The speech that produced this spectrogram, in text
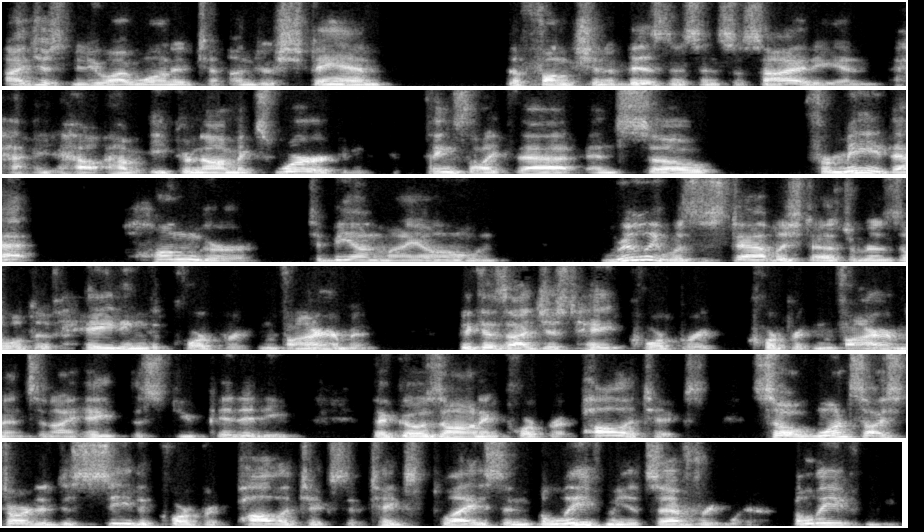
I just knew I wanted to understand the function of business and society and how, how economics work and things like that. And so for me, that hunger to be on my own really was established as a result of hating the corporate environment because I just hate corporate corporate environments and I hate the stupidity that goes on in corporate politics. So once I started to see the corporate politics that takes place, and believe me, it's everywhere. Believe me,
